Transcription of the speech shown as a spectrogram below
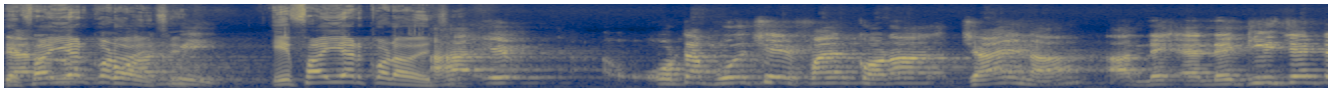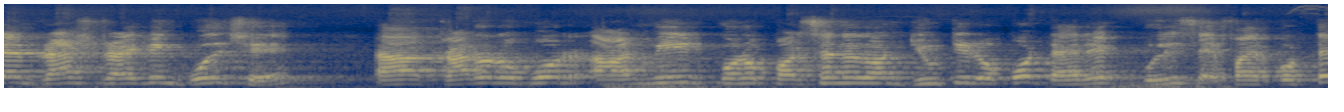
এফআইআর করা হয়েছে। এফআইআর করা হয়েছে। হ্যাঁ ওটা বলছে এফআইআর করা যায় না। নেগলিজেন্ট অ্যান্ড র্যাশ ড্রাইভিং বলছে কারোর ওপর আর্মির কোনো পার্সোনাল অন ডিউটির ওপর ডাইরেক্ট পুলিশ এফআইআর করতে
